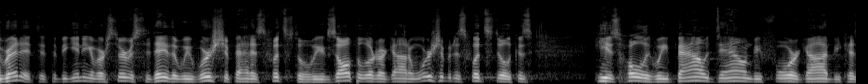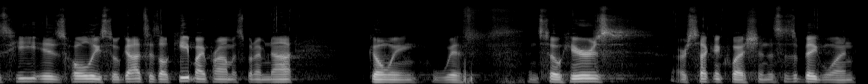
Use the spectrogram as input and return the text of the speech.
read it at the beginning of our service today that we worship at his footstool. We exalt the Lord our God and worship at his footstool because he is holy. We bow down before God because he is holy. So God says, I'll keep my promise, but I'm not going with. And so here's our second question. This is a big one,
